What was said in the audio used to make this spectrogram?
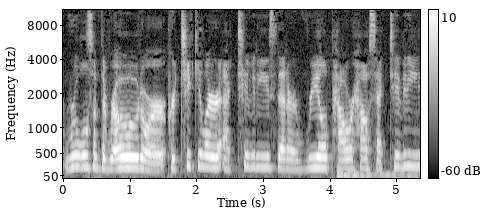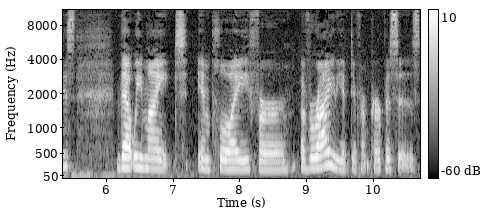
rules of the road or particular activities that are real powerhouse activities that we might employ for a variety of different purposes.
